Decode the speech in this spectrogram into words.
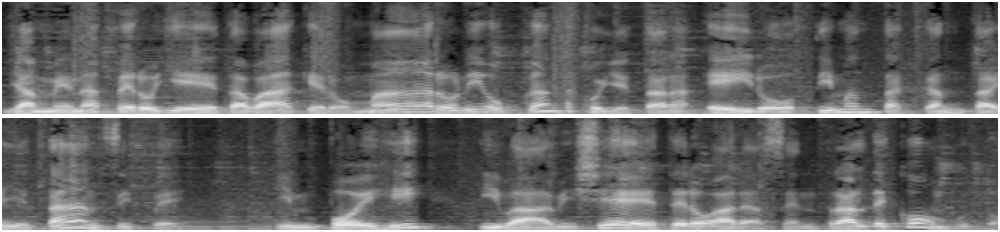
Yamena pero ye tabaquero maroni o canta coyetara eiro otimanta cantayetansipe. Impoiji iba a ara central de cómputo.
